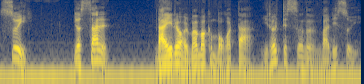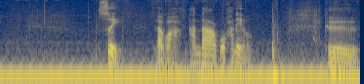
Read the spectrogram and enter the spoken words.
수이 몇 살 나이를 얼마만큼 먹었다 이럴 때 쓰는 말이 岁 岁라고 하, 한다고 하네요. 그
